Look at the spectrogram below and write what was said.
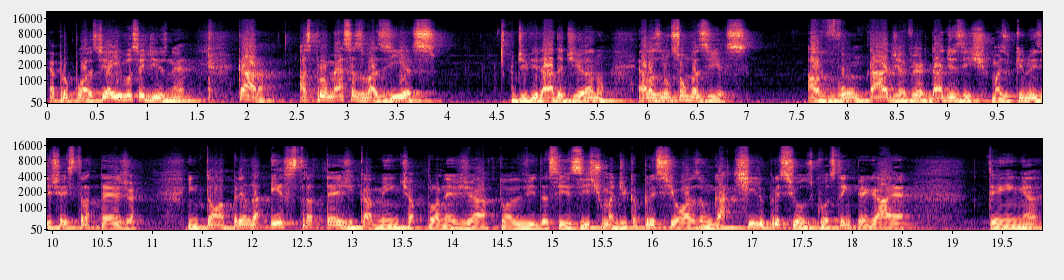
é propósito. E aí você diz, né? Cara, as promessas vazias de virada de ano, elas não são vazias. A vontade, a verdade existe, mas o que não existe é a estratégia. Então aprenda estrategicamente a planejar a tua vida. Se existe uma dica preciosa, um gatilho precioso que você tem que pegar é tenha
